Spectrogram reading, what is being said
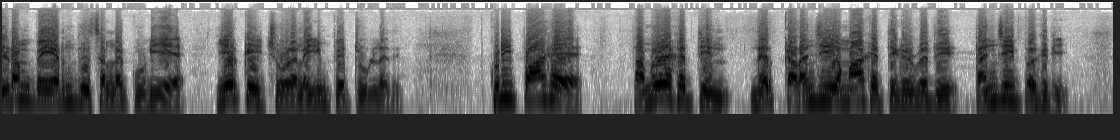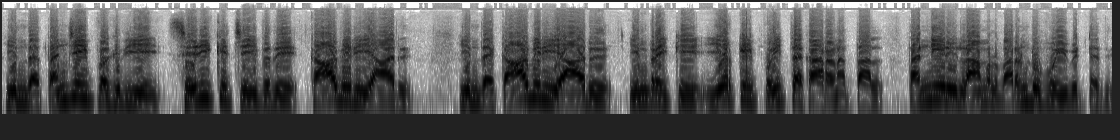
இடம்பெயர்ந்து செல்லக்கூடிய இயற்கை சூழலையும் பெற்றுள்ளது. குறிப்பாக தமிழகத்தின் நெற்களஞ்சியமாக திகழ்வது தஞ்சை பகுதி. இந்த தஞ்சை பகுதியை செழிக்கச் செய்வது காவிரி ஆறு. இந்த காவிரி ஆறு இன்றைக்கு இயற்கை பொய்த்த காரணத்தால் தண்ணீர் இல்லாமல் வறண்டு போய்விட்டது.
